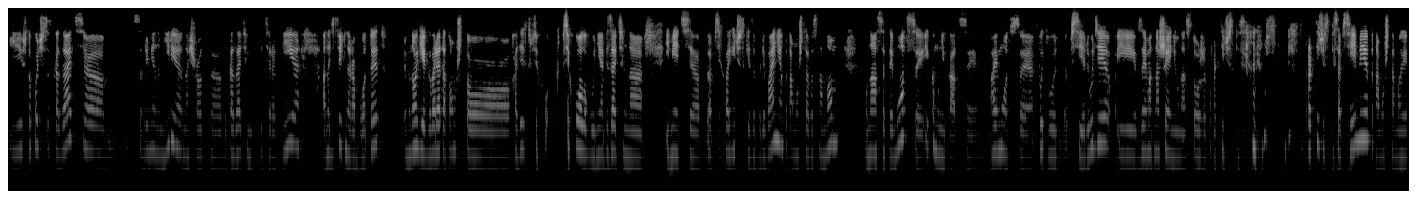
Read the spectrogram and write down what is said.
И что хочется сказать, э, в современном мире насчет э, доказательности терапии, она действительно работает. И многие говорят о том, что ходить к, психо- к психологу не обязательно иметь э, психологические заболевания, потому что в основном у нас это эмоции и коммуникации. А эмоции испытывают все люди, и взаимоотношения у нас тоже практически, практически со всеми, потому что мы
